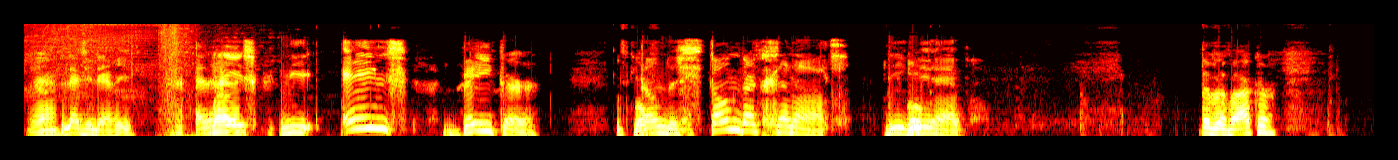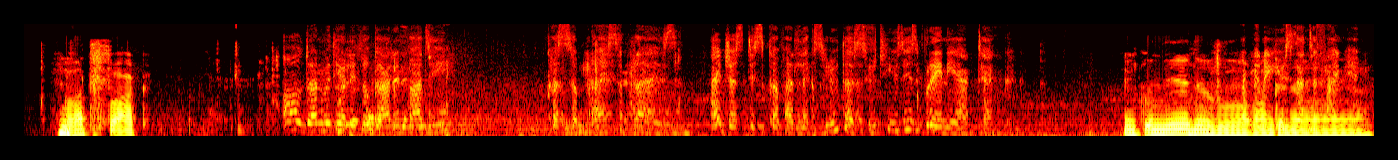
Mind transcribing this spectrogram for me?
Ja. Legendary. En Wow. hij is niet eens beter Dat klopt. dan de standaard granaat die ik Klopt. nu heb. Dat hebben we vaker. What the fuck? All done with your little garden party? Cause surprise, surprise. I just discovered Lex Luthor's suit uses Brainiac tech. Ik kon niet de voorrang kunnen.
